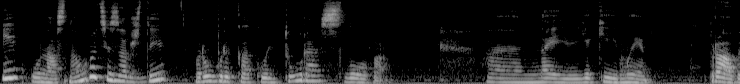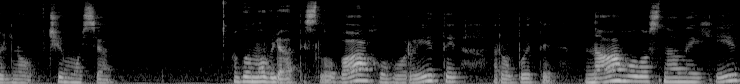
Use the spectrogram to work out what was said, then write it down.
І у нас на уроці завжди рубрика Культура слова, е, на якій ми правильно вчимося вимовляти слова, говорити, робити наголос на них і е,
